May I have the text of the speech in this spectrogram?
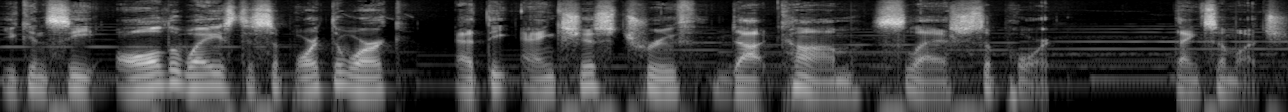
you can see all the ways to support the work at theanxioustruth.com slash support. Thanks so much.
